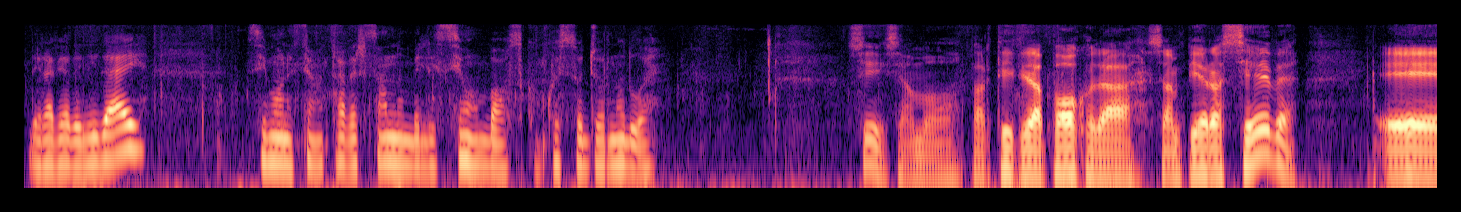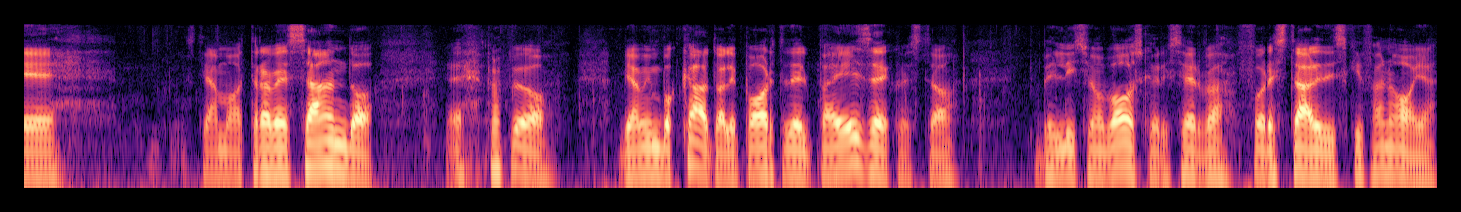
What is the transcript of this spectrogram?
della Via degli Dei. Simone, stiamo attraversando un bellissimo bosco in questo giorno 2. Sì, siamo partiti da poco da San Piero Assieve e stiamo attraversando eh, proprio abbiamo imboccato alle porte del paese questo bellissimo bosco, riserva forestale di Schifanoia,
